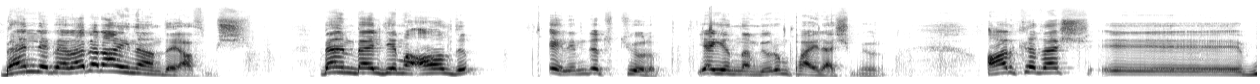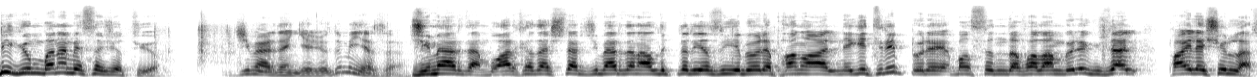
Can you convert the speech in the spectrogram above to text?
benle beraber aynı anda yazmış. Ben belgemi aldım, elimde tutuyorum. Yayınlamıyorum, paylaşmıyorum. Arkadaş eee, bir gün bana mesaj atıyor. Cimer'den geliyor değil mi yazı? Cimer'den. Bu arkadaşlar Cimer'den aldıkları yazıyı böyle pano haline getirip böyle basında falan böyle güzel paylaşırlar.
